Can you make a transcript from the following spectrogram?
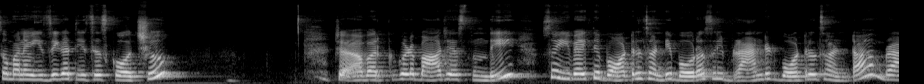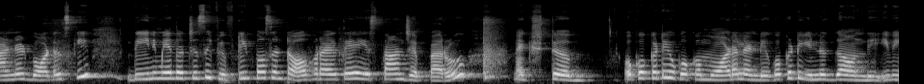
సో మనం ఈజీగా తీసేసుకోవచ్చు. వర్క్ కూడా బాగా చేస్తుంది. సో ఇవైతే బాటిల్స్ అండి. బోరోసిల్ బ్రాండెడ్ బాటిల్స్ అంట. బ్రాండెడ్ బాటిల్స్కి దీని మీద వచ్చేసి ఫిఫ్టీన్ పర్సెంట్ ఆఫర్ అయితే ఇస్తా అని చెప్పారు. నెక్స్ట్ ఒక్కొక్కటి ఒక్కొక్క మోడల్ అండి. ఒక్కొక్కటి యూనిక్గా ఉంది. ఇవి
